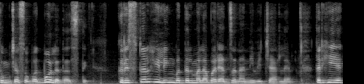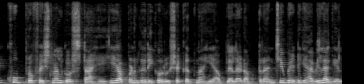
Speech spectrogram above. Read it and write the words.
तुमच्यासोबत बोलत असते. क्रिस्टल हिलिंगबद्दल मला बऱ्याच जणांनी विचारलं आहे तर ही एक खूप प्रोफेशनल गोष्ट आहे. ही आपण घरी करू शकत नाही. आपल्याला डॉक्टरांची भेट घ्यावी लागेल.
